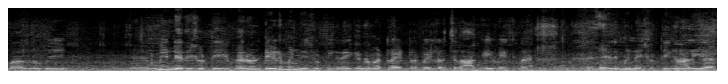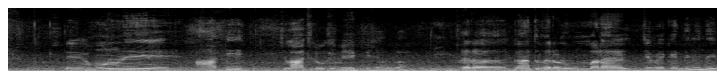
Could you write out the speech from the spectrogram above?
ਮੰਨ ਲਓ ਵੀ ਅਹ ਮਹੀਨੇ ਦੀ ਛੁੱਟੀ। ਫਿਰ ਉਹਨੂੰ ਡੇਢ ਮਹੀਨੇ ਦੀ ਛੁੱਟੀ ਕਰਾਈ। ਕਹਿੰਦਾ ਮੈਂ ਟਰੈਕਟਰ ਬਿਲਡਰ ਚਲਾ ਕੇ ਹੀ ਵੇਖਣਾ ਹੈ। ਤੇ ਡੇਢ ਮਹੀਨੇ ਛੁੱਟੀ ਕਰਾ ਲਈ ਹੈ। ਤੇ ਹੁਣ ਉਹਨੇ ਆ ਕੇ ਚਲਾ ਚਲੂ ਕੇ ਵੇਖ ਕੇ ਜਾਊਗਾ। ਫਿਰ ਗਾਂ ਤੋਂ ਫਿਰ ਉਹਨੂੰ ਮੜਾ ਜਿਵੇਂ ਕਹਿੰਦੇ ਨਹੀਂ ਹੁੰਦੇ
